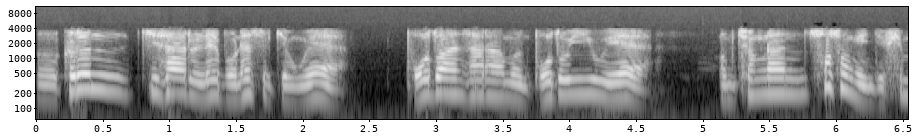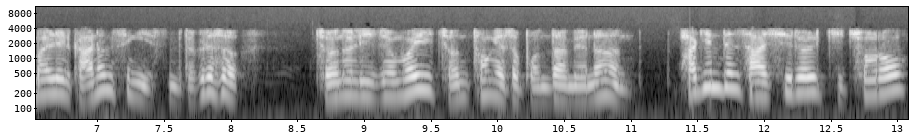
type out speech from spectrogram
어, 그런 기사를 내보냈을 경우에 보도한 사람은 보도 이후에 엄청난 소송에 이제 휘말릴 가능성이 있습니다. 그래서 저널리즘의 전통에서 본다면은 확인된 사실을 기초로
